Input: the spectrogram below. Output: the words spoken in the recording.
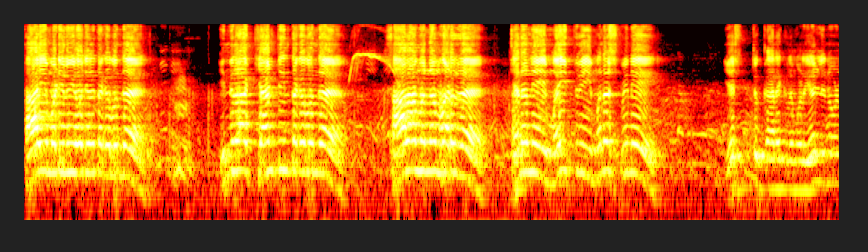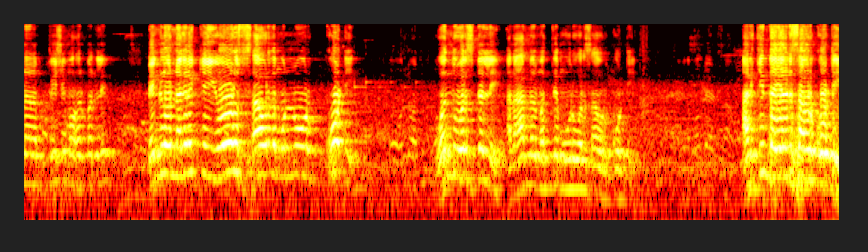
ತಾಯಿ ಮಡಿಲು ಯೋಜನೆ ತಗೊಬಂದೆ. ಇಂದಿರಾ ಕ್ಯಾಂಟೀನ್ ತಗೊಬಂದೆ. ಸಾಲ ಮನ್ನಾ ಮಾಡಿದೆ. ಜನನಿ, ಮೈತ್ರಿ, ಮನಸ್ವಿನಿ. ಎಷ್ಟು ಕಾರ್ಯಕ್ರಮಗಳು ಹೇಳಿ ನೋಡೋಣ ಪಿ ಸಿ ಮೋಹನ್ ಬನ್ಲಿ. ಬೆಂಗಳೂರು ನಗರಕ್ಕೆ ಏಳು ಸಾವಿರದ ಮುನ್ನೂರು ಕೋಟಿ. ಒಂದು ವರ್ಷದಲ್ಲಿ, ಅದಾದ್ಮೇಲೆ ಮತ್ತೆ ಮೂರುವರೆ ಸಾವಿರ ಕೋಟಿ. ಅದಕ್ಕಿಂತ ಎರಡು ಸಾವಿರ ಕೋಟಿ.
